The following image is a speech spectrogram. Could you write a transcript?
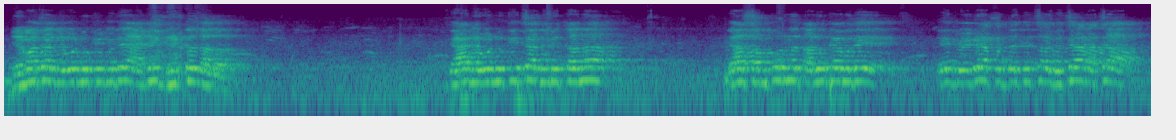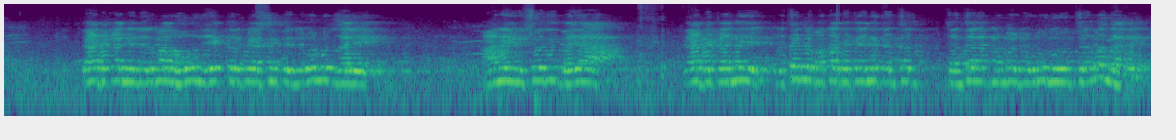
भीमाच्या निवडणुकीमध्ये अधिक घट्ट झालं. त्या निवडणुकीच्या निमित्तानं या संपूर्ण तालुक्यामध्ये एक वेगळ्या पद्धतीचा विचाराचा त्या ठिकाणी निर्माण होऊन एकतर्फी अशी ती निवडणूक झाली. आणि विश्वजित भैया त्या ठिकाणी प्रचंड मताधिक्याने त्यांचं संचालक मंडळ निवडून येऊन चेअरमन झाले.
